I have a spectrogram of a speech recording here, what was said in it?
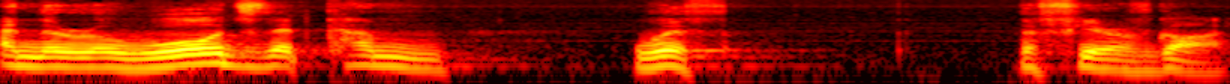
and the rewards that come with the fear of God.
